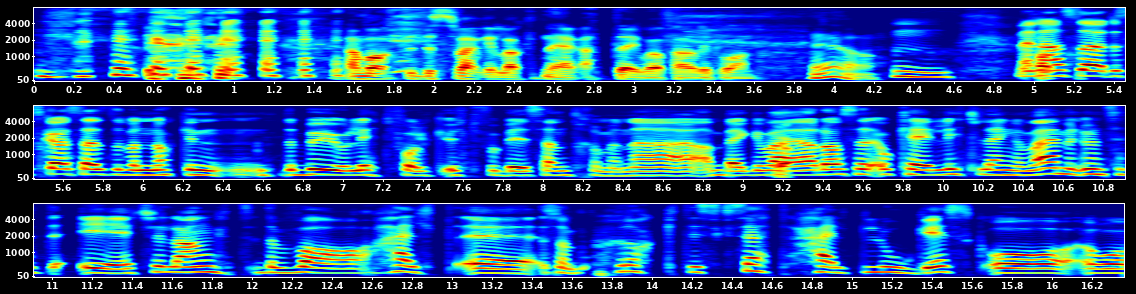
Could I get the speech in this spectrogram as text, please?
Den ble dessverre lagt ned etter jeg var ferdig på han. Ja. Men altså, det skal jo sies det var noen Det bor jo litt folk ut forbi sentrumene begge veier, da, så det er ok, litt lengre vei, men uansett, det er ikke langt. Det var helt eh, sånn praktisk sett helt logisk å, å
